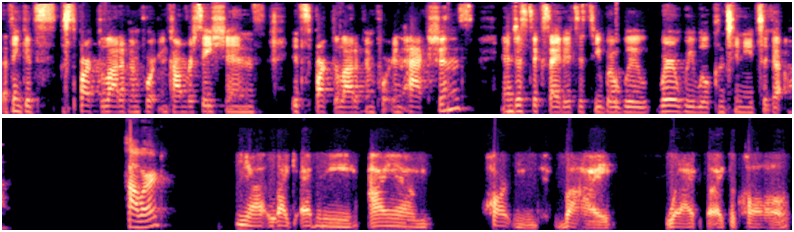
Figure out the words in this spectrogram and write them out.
I think it's sparked a lot of important conversations. It's sparked a lot of important actions, and just excited to see where we where we will continue to go. Howard, yeah, like Ebony, I am heartened by what I like to call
